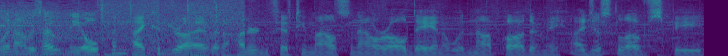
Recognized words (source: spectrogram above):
When I was out in the open, I could drive at 150 miles an hour all day and it would not bother me. I just love speed.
